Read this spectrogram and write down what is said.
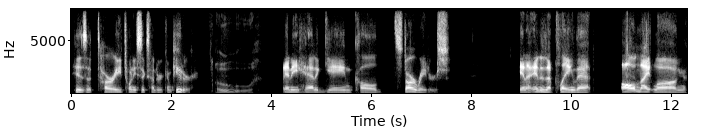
his atari 2600 computer Ooh. and he had a game called Star Raiders. And I ended up playing that all night long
